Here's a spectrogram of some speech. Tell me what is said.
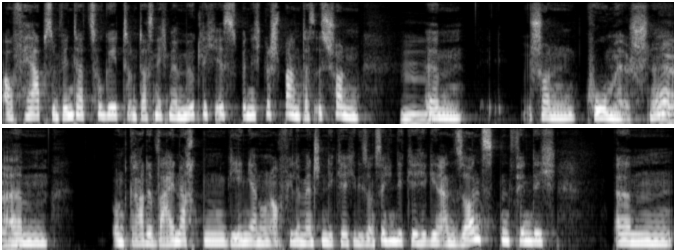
auf Herbst und Winter zugeht und das nicht mehr möglich ist, bin ich gespannt. Das ist schon, mhm. ähm, schon komisch. Ne? Ja. Ähm, und gerade Weihnachten gehen ja nun auch viele Menschen in die Kirche, die sonst nicht in die Kirche gehen. Ansonsten finde ich, ähm,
